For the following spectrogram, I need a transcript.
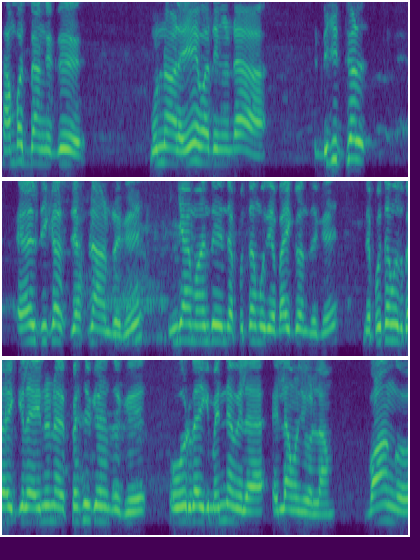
சம்பத் பேங்குக்கு முன்னாலேயே பார்த்தீங்கன்னா டிஜிட்டல் எலக்ட்ரிக்கல் டெஃப்டான் இருக்குது இங்கே வந்து இந்த புத்தமுதிய பைக் வந்திருக்கு. இந்த புத்தம்புதி பைக்கில் என்னென்ன ஸ்பெசிஃபிகேஷன் இருக்குது ஒவ்வொரு பைக்கும் என்ன விலை? எல்லாம் கொஞ்சம் சொல்லலாம். வாங்கோ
